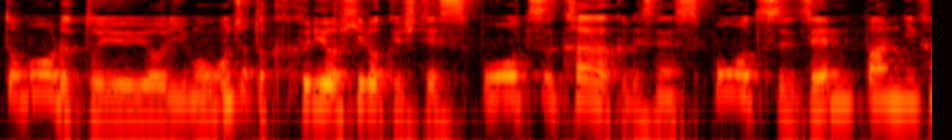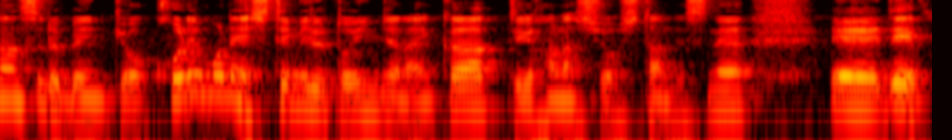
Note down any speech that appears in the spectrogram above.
トボールというよりももうちょっとくくりを広くしてスポーツ科学ですね。スポーツ全般に関する勉強これもねしてみるといいんじゃないかっていう話をしたんですね、えー、で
